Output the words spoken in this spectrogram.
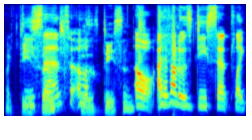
like decent, Decent? Oh. decent. Oh, I thought it was descent, like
